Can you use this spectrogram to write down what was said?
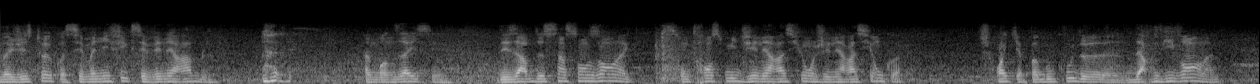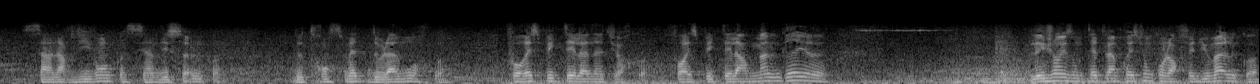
Majestueux, quoi. C'est magnifique, c'est vénérable. Un bonsaï, c'est des arbres de 500 ans qui sont transmis de génération en génération, quoi. Je crois qu'il n'y a pas beaucoup d'art vivant. C'est un art vivant, quoi. C'est un des seuls, quoi. De transmettre de l'amour, quoi. Faut respecter la nature, quoi. Faut respecter l'arbre, malgré. euh, Les gens, ils ont peut-être l'impression qu'on leur fait du mal, quoi.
